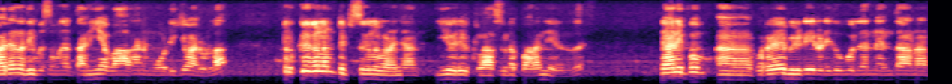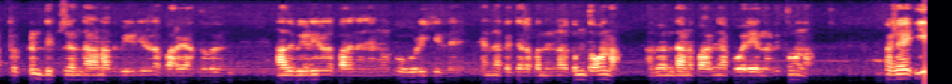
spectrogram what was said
വരുന്ന ദിവസം മുതൽ തനിയെ വാഹനം ഓടിക്കുവാനുള്ള ട്രിക്കുകളും ടിപ്സുകളുമാണ് ഞാൻ ഈ ഒരു ക്ലാസ്സിലൂടെ പറഞ്ഞു തരുന്നത്. ഞാനിപ്പം കുറെ വീഡിയോയിലൂടെ ഇതുപോലെ തന്നെ എന്താണ് ആ ട്രിക്കും ടിപ്സ് എന്താണ് അത് വീഡിയോയിലൂടെ പറയാത്തത്? അത് വീഡിയോയിലൂടെ പറഞ്ഞാൽ ഞങ്ങൾക്ക് ഓടിക്കില്ലേ? എന്നൊക്കെ ചിലപ്പോൾ നിങ്ങൾക്കും തോന്നാം. അതെന്താണ് പറഞ്ഞാൽ പോരെ എന്നൊക്കെ തോന്നാം. പക്ഷേ ഈ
